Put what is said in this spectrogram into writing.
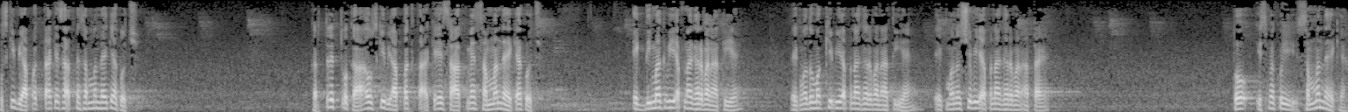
उसकी व्यापकता के साथ में संबंध है क्या कुछ? कर्तृत्व का उसकी व्यापकता के साथ में संबंध है क्या कुछ? एक दीमक भी अपना घर बनाती है, एक मधुमक्खी भी अपना घर बनाती है, एक मनुष्य भी अपना घर बनाता है। तो इसमें कोई संबंध है क्या?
